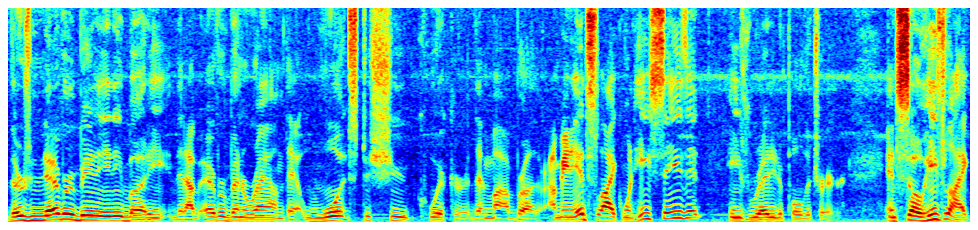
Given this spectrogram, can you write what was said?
There's never been anybody that I've ever been around that wants to shoot quicker than my brother. I mean, it's like when he sees it, he's ready to pull the trigger. And so he's like,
